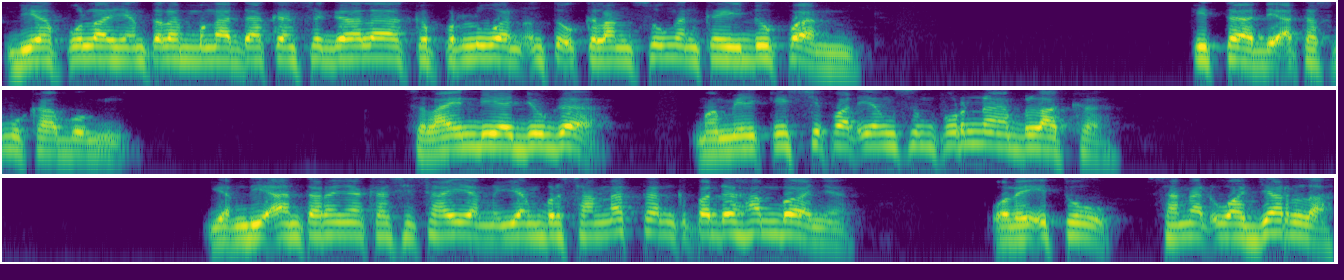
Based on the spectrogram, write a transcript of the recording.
dia pula yang telah mengadakan segala keperluan untuk kelangsungan kehidupan kita di atas muka bumi. Selain dia juga memiliki sifat yang sempurna belaka, yang di antaranya kasih sayang yang bersangatan kepada hambanya. Oleh itu, sangat wajarlah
